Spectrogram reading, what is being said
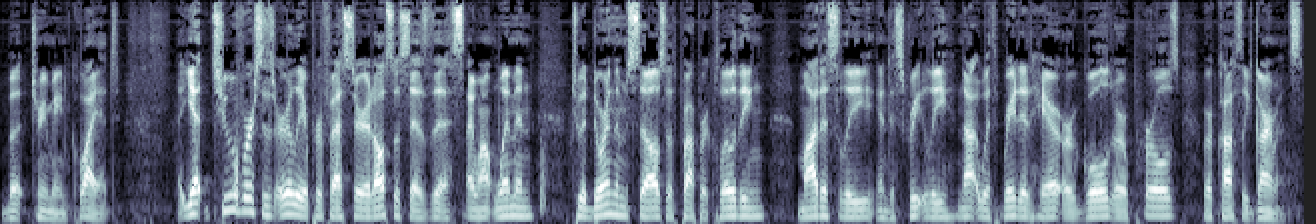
but to remain quiet. Yet, two verses earlier, Professor, it also says this I want women to adorn themselves with proper clothing, modestly and discreetly, not with braided hair or gold or pearls or costly garments.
